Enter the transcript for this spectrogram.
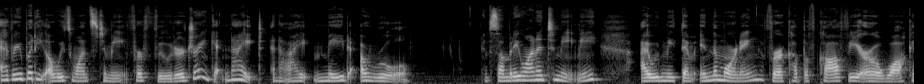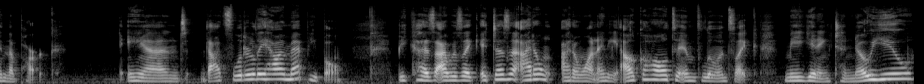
everybody always wants to meet for food or drink at night, and I made a rule. If somebody wanted to meet me, I would meet them in the morning for a cup of coffee or a walk in the park. And that's literally how I met people because I was like it doesn't I don't I don't want any alcohol to influence like me getting to know you.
